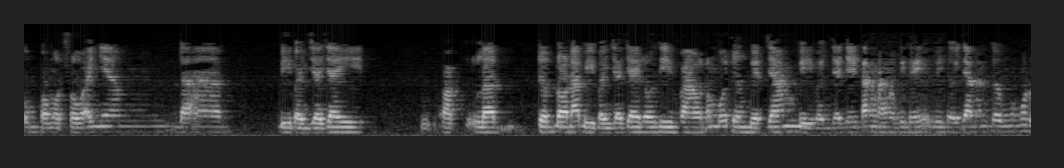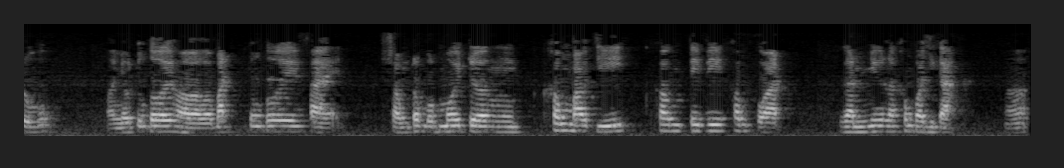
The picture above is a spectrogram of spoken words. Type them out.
cũng có một số anh em đã bị bệnh dạ dày, hoặc là trước đó đã bị bệnh dạ dày rồi thì vào trong môi trường biệt giam bị bệnh dạ dày tăng nặng. Là vì thế, vì thời gian ăn cơm không có đủ, họ nhốt chúng tôi, họ bắt chúng tôi phải sống trong một môi trường không báo chí, không tivi không quạt, gần như là không có gì cả. Đó.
